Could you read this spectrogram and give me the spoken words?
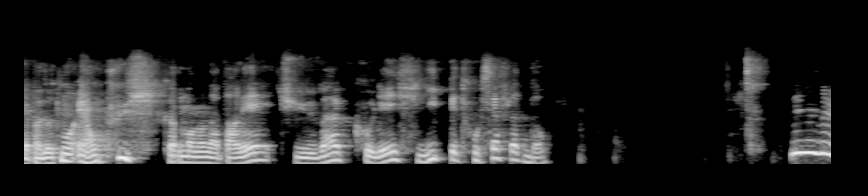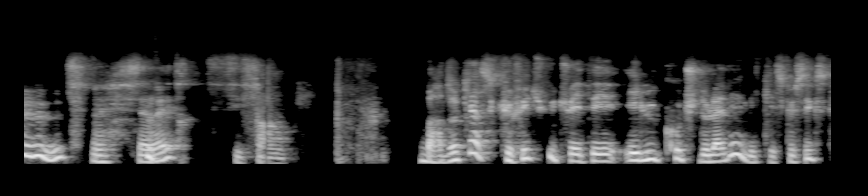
N'y a pas d'autre mot. Et en plus, comme on en a parlé, tu vas coller Philippe Petrousev là-dedans. Ça va être. C'est enfin. Casse, que fais-tu? Tu as été élu coach de l'année, mais qu'est-ce que c'est que. ce-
